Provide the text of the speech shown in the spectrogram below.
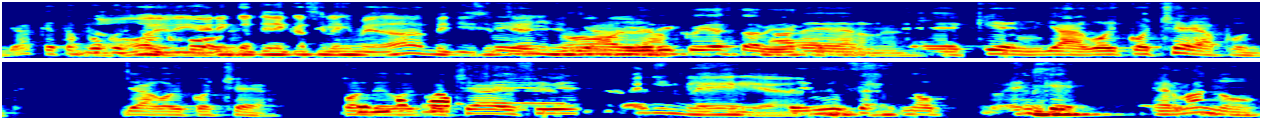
ya que tampoco no, es tan Iberico joven. tiene casi la misma edad, 27 Sí, años. no, ya. Iberico ya está A viejo ver, también. eh, ¿quién? Ya, Goicochea, ponte. Ya, Goicochea. Ponte, Goicochea decide El inglés ya. venirse- No, es que, hermano,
